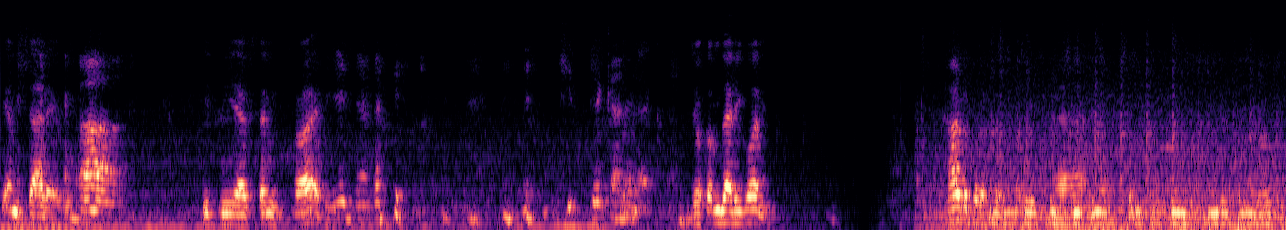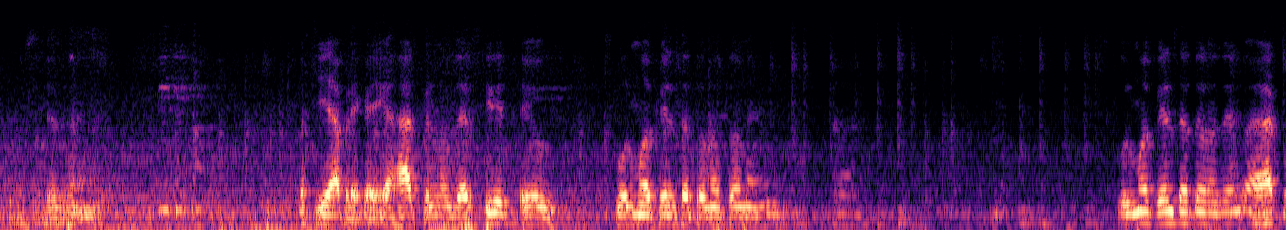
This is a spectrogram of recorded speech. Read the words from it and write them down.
કેમ ચાલે હા. ચિત્તની એબસન્ટ હોય? જોખમદારી કોની? હાર્ડ પર. પછી આપણે કહીએ હાથ પેલનું દર્શી જ થયું. સ્કૂલમાં ફેલ થતો નતો ને. સ્કૂલમાં ફેલ થતો નતો હાથ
